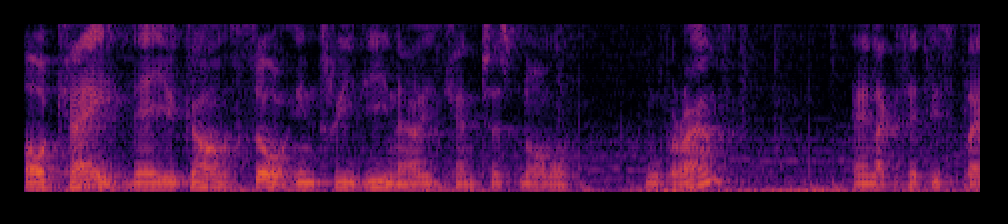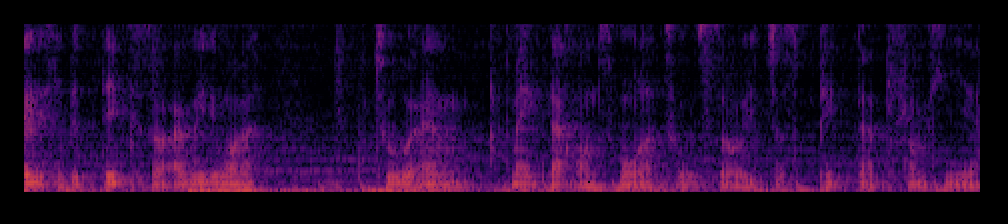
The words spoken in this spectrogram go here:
Okay there you go. So in 3d now you can just normal move around. And like I said this blade is a bit thick so I really want to to um, make that one smaller too. So you just pick that from here.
